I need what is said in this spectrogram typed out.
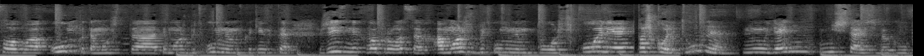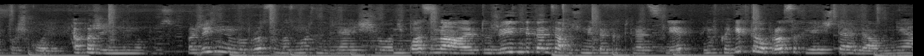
слова ум, потому что ты можешь быть умным в каких-то жизненных вопросах, а можешь быть умным по школе. По школе ты умная? Ну, я не, не считаю себя глупой по школе. А по жизненным вопросам? По жизненным вопросам, возможно, я еще не познала эту жизнь до конца, потому что мне только 15 лет. Но в каких-то вопросах я считаю, да, у меня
